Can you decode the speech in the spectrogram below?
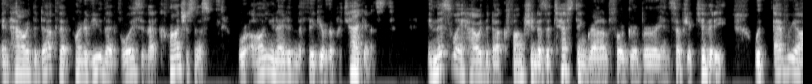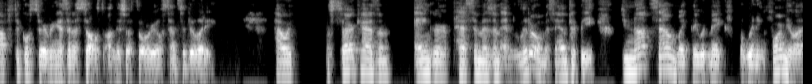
In Howard the Duck, that point of view, that voice, and that consciousness were all united in the figure of the protagonist. In this way, Howard the Duck functioned as a testing ground for Gerberian subjectivity, with every obstacle serving as an assault on this authorial sensibility. Howard's sarcasm, anger, pessimism, and literal misanthropy do not sound like they would make a winning formula,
